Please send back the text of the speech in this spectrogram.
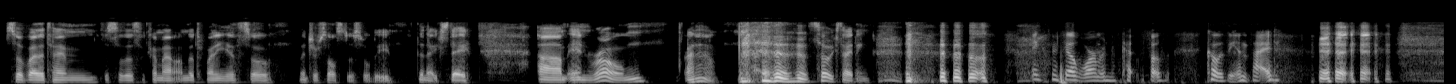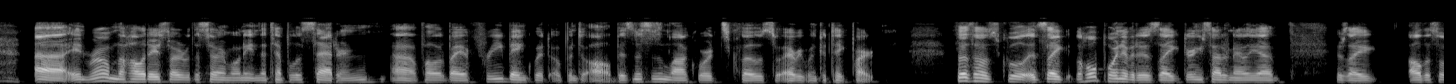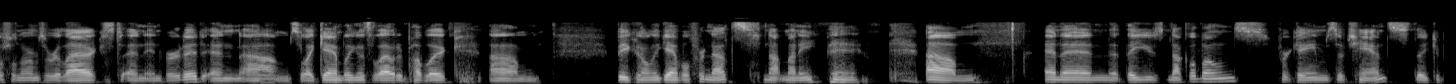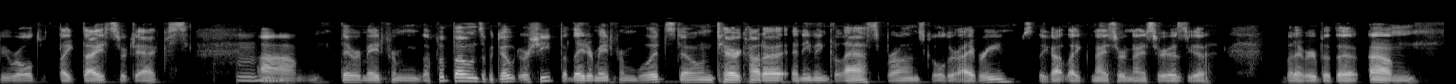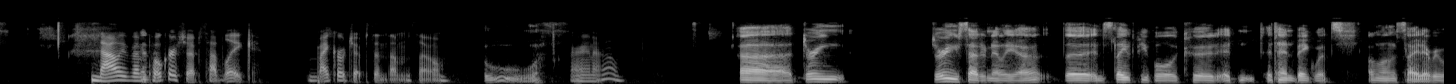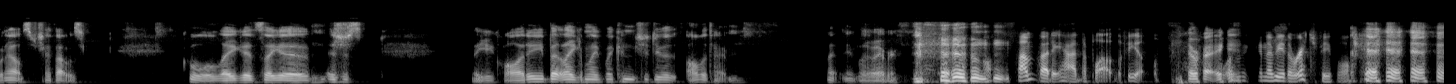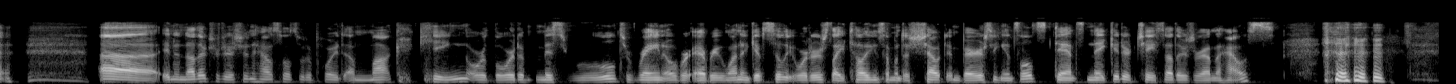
So by the time this, so this will come out on the 20th, so winter solstice will be the next day. Um, in Rome, I know, so exciting. Makes me feel warm and co- cozy inside. uh, in Rome, the holiday started with a ceremony in the Temple of Saturn, uh, followed by a free banquet open to all. Businesses and law courts closed so everyone could take part. So that's how it's cool. It's like the whole point of it is like during Saturnalia, there's like all the social norms are relaxed and inverted, and um, so like gambling is allowed in public, um, but you can only gamble for nuts, not money. um, and then they used knuckle bones for games of chance. They could be rolled like dice or jacks. Mhm. Um, they were made from the foot bones of a goat or sheep, but later made from wood, stone, terracotta, and even glass, bronze, gold, or ivory. So they got like nicer and nicer as you, whatever. But the um, now even and- poker chips have like microchips in them, so ooh, I know. uh, during during Saturnalia, the enslaved people could ad- attend banquets alongside everyone else, which I thought was cool. Like it's like a, it's just like equality, but like I'm like, why couldn't you do it all the time? But, whatever. Well, somebody had to plow the fields. Right. It wasn't gonna be the rich people. uh, in another tradition, households would appoint a mock king or lord of misrule to reign over everyone and give silly orders like telling someone to shout embarrassing insults, dance naked, or chase others around the house.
